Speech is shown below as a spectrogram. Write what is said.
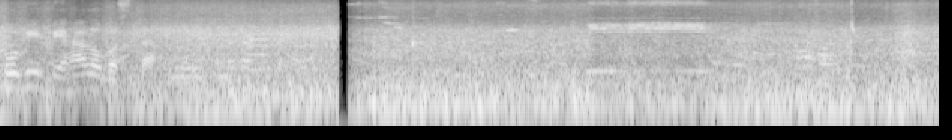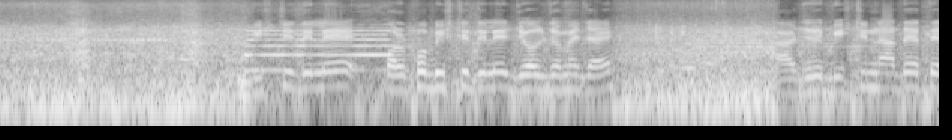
খুবই বেহাল অবস্থা বৃষ্টি দিলে অল্প বৃষ্টি দিলে জল জমে যায়। আর যদি বৃষ্টি না দেয়, তে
